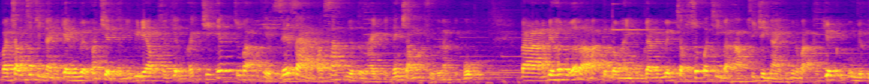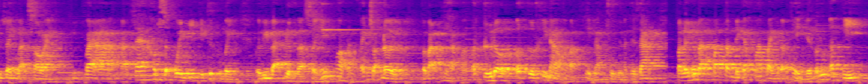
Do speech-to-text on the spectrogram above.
và trong chương trình này thì Ken Nguyễn phát triển thành những video giới thiệu một cách chi tiết giúp bạn có thể dễ dàng quan sát như thực hành để nhanh chóng làm chủ để làm nghiệp vụ và đặc biệt hơn nữa là bạn được đồng hành cùng Kevin Nguyễn trong suốt quá trình bạn học chương trình này cũng như là bạn thực hiện công việc kinh doanh của bạn sau này. Và bạn sẽ không sợ quên đi kiến thức của mình bởi vì bạn được uh, sở hữu hoặc là cách chọn đời và bạn có thể học ở bất cứ đâu bất cứ khi nào mà bạn có thể làm chủ về mặt thời gian. Và nếu như bạn quan tâm đến các khoa học này bạn có thể nhấn vào nút đăng ký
